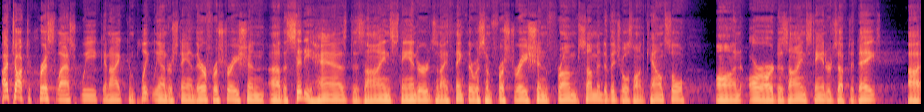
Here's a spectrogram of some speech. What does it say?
I talked to Chris last week, and I completely understand their frustration. Uh, the city has design standards, and I think there was some frustration from some individuals on council on are our design standards up to date. Uh,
